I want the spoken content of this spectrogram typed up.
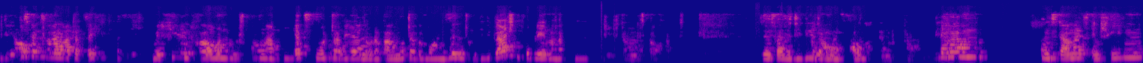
die Ausgangslage war tatsächlich, dass mit vielen Frauen gesprochen habe, die jetzt Mutter werden oder gerade Mutter geworden sind und die die gleichen Probleme hatten, die ich damals auch hatte, beziehungsweise die wir damals auch hatten. Wir haben uns damals entschieden,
